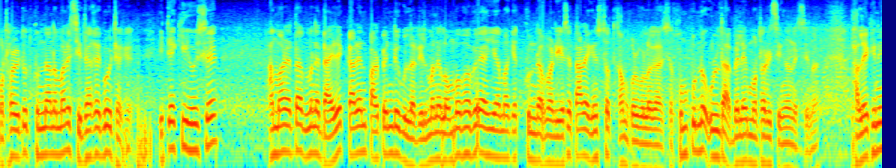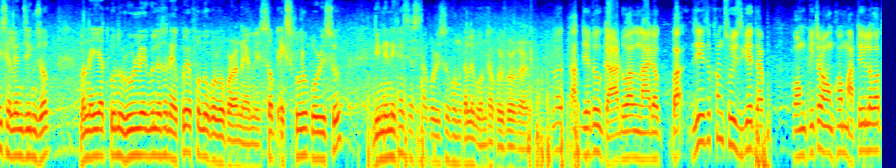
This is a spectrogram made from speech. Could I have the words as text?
মথাউৰিটোত খুন্দা নামাৰে চিধাকৈ গৈ থাকে। এতিয়া কি হৈছে আমাৰ এটা মানে ডাইৰেক্ট কাৰেণ্ট পাৰ্পেণ্ডিকুলাৰ দিল। মানে লম্বভাৱে আহি আমাক এক খুন্দা মাৰি আছে। তাৰ এগেইনষ্টত কাম কৰিব লগা হৈছে। সম্পূৰ্ণ উল্টা বেলেগ মথাউৰি ছিঙাৰ নিচিনা। ভালেখিনি চেলেঞ্জিং জব মানে ইয়াত কোনো ৰুল ৰেগুলেশ্যন একোৱে ফ'ল' কৰিব পৰা নাই আমি। চব এক্সপ্ল'ৰ কৰিছোঁ দিনে নিশাই চেষ্টা কৰিছোঁ সোনকালে বন্ধ কৰিবৰ কাৰণে। তাত যিহেতু গাৰ্ড ৱাল নাই ধৰক বা যিখন চুইচ গেট তাত কংক্ৰিটৰ অংশ মাটিৰ লগত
